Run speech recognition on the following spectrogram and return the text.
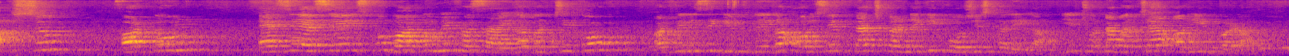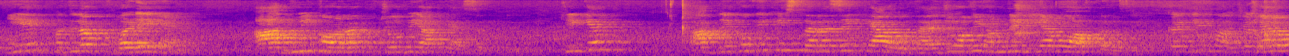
अक्ष और तुम ऐसे ऐसे इसको बातों में फंसाएगा बच्चे को और फिर इसे गिफ्ट देगा और इसे टच करने की कोशिश करेगा। ये छोटा बच्चा है और ये बड़ा। ये मतलब बड़े हैं। आदमी औरत जो भी आप कह सकते हो ठीक है आप देखोगे किस तरह से क्या होता है जो अभी हमने किया वो आप करोगे। चलो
